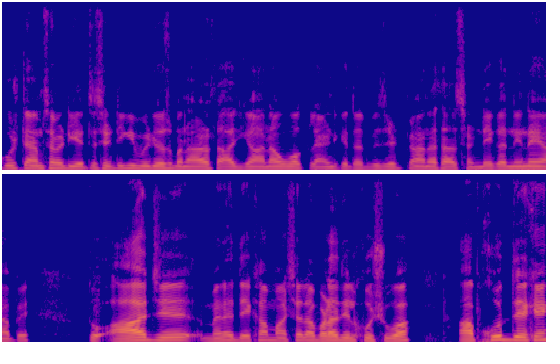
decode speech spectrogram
कुछ टाइम से मैं डी सिटी की वीडियोस बना रहा था, आज यहाँ आना हुआ, क्लाइंट के तरफ़ विज़िट पे आना था, संडे करनी है यहाँ पे। तो आज मैंने देखा, माशाल्लाह बड़ा दिल खुश हुआ। आप ख़ुद देखें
